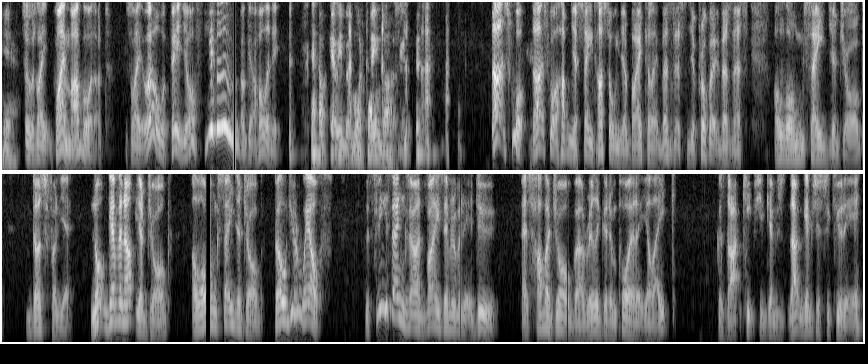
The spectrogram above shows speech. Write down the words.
Yeah. So it was like, why am I bothered? It's like, well, we're paying you off. Yoo-hoo! I'll get a holiday. I'll get a wee bit more time back. that's what that's what having your side hustle and your buy to let business and your property business alongside your job does for you. Not giving up your job, alongside a job. Build your wealth. The three things I advise everybody to do is have a job with a really good employer that you like, because that keeps you gives that gives you security.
